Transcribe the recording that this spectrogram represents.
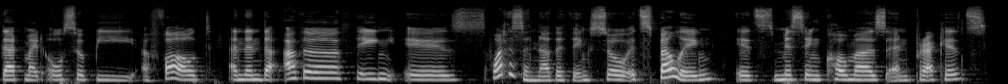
that might also be a fault. And then the other thing is what is another thing? So it's spelling, it's missing commas and brackets.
